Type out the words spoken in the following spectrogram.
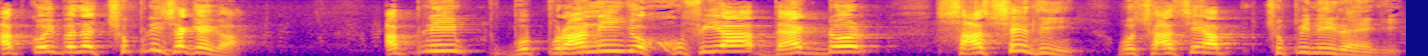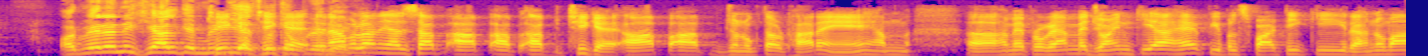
अब कोई बंदा छुप नहीं सकेगा। अपनी वो पुरानी जो खुफिया बैकडोर साजिशें थी वो साजिशें अब छुपी नहीं रहेंगी। और मेरा नहीं ख्याल कि मीडिया ठीक है। इनामुल्ला साहब आप आप आप ठीक है आप आप जो नुकता उठा रहे हैं हम आ, हमें प्रोग्राम में ज्वाइन किया है पीपल्स पार्टी की रहनुमा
